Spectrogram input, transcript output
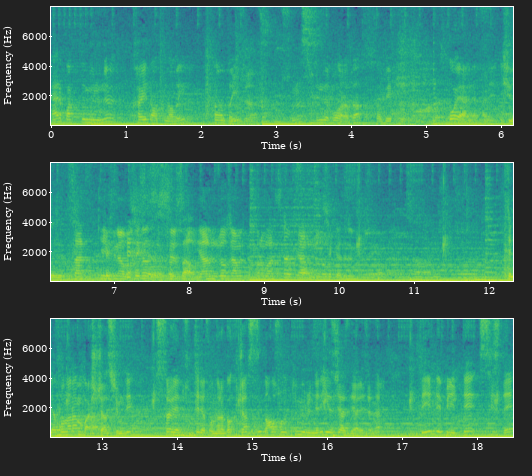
her baktığım ürünü kayıt altına alayım, tanıtayım. Güzel düşünmüşsünüz. Sizin de bu arada tabii o yani hani işin. Sen keyfine bak. Teşekkür ederim, çok sağ istiyorsan. olun. Yardımcı olacağımız bir konu varsa yardımcı olalım. Teşekkür ederim. Telefonlara başlayacağız şimdi? Sırayla bütün telefonlara bakacağız. Daha sonra tüm ürünleri gezeceğiz değerli izleyenler. Benimle birlikte siz de e,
